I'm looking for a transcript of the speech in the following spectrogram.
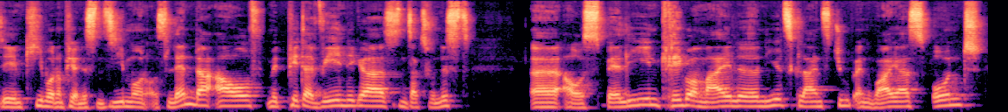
dem Keyboard und Pianisten Simon aus Länder auf, mit Peter Weniger, das ist ein Saxophonist äh, aus Berlin, Gregor Meile, Nils Klein, Tube and Wires und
